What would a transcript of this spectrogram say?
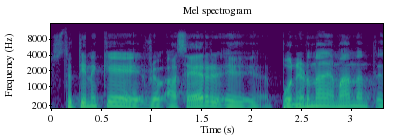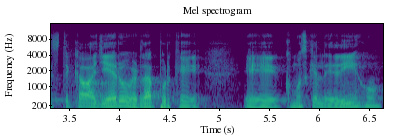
Usted tiene que hacer, eh, poner una demanda ante este caballero, ¿verdad? Porque, eh, ¿cómo es que le dijo?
